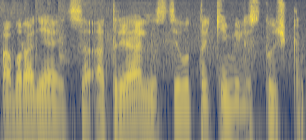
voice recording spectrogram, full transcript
обороняется от реальности вот такими листочками.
